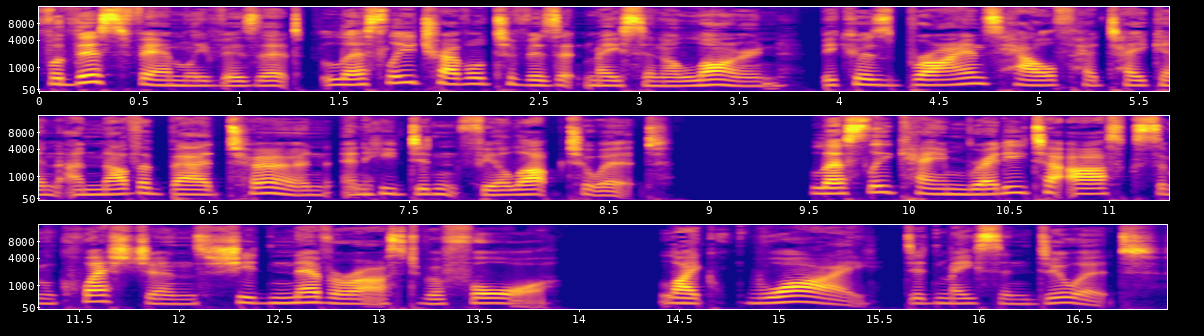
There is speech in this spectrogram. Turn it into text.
For this family visit, Leslie travelled to visit Mason alone because Brian's health had taken another bad turn and he didn't feel up to it. Leslie came ready to ask some questions she'd never asked before like why did Mason do it?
